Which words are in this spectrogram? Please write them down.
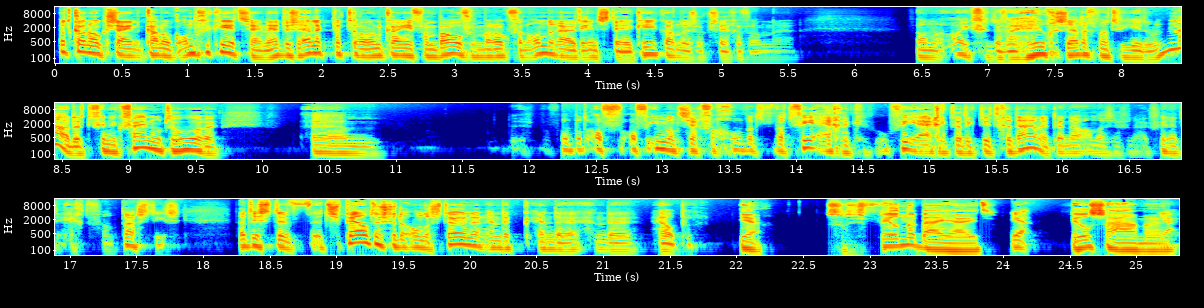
het kan ook, zijn, kan ook omgekeerd zijn. Hè? Dus elk patroon kan je van boven, maar ook van onderuit insteken. Je kan dus ook zeggen van, eh, van oh, ik vind het wel heel gezellig wat we hier doen. Nou, dat vind ik fijn om te horen. Dus bijvoorbeeld of, of iemand zegt van, goh, wat, wat vind je eigenlijk, hoe vind je eigenlijk dat ik dit gedaan heb? En de ander zegt van, nou, ik vind het echt fantastisch. Dat is de, het spel tussen de ondersteuner en de, en de, en de helper. Dus er is veel nabijheid. Ja. Veel samen. Ja.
